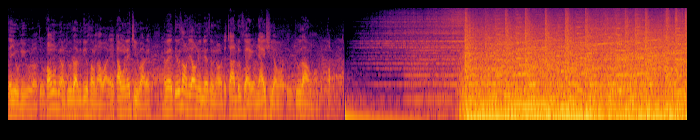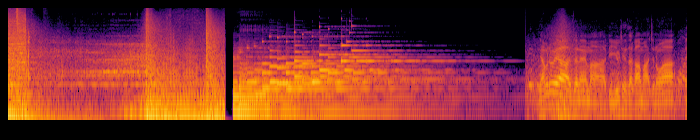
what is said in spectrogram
ဇက်ရုပ်လေးကိုတော့သူအကောင်းဆုံးဖြစ်အောင်ကြိုးစားပြီးတိုးဆောင်ထားပါတယ်တာဝန်လည်းကြည်ပါတယ်ဒါပေမဲ့တိုးဆောင်တစ်ယောက်အနေနဲ့ဆိုရင်တော့တခြားလုပ်စရာတွေတော့အများကြီးရှိတာပေါ့သူကြိုးစားအောင်ပါဟုတ် ဇလန်းမှာဒီရုပ်ရှင်ဇာတ်ကားမှာကျွန်တော်ကအ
